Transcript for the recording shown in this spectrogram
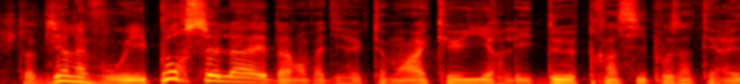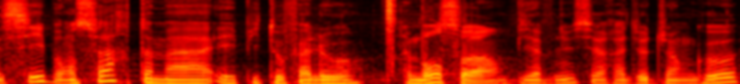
Je dois bien l'avouer. Pour cela, eh ben, on va directement accueillir les deux principaux intéressés. Bonsoir Thomas Epitofalo. Bonsoir. Bienvenue sur Radio Django.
